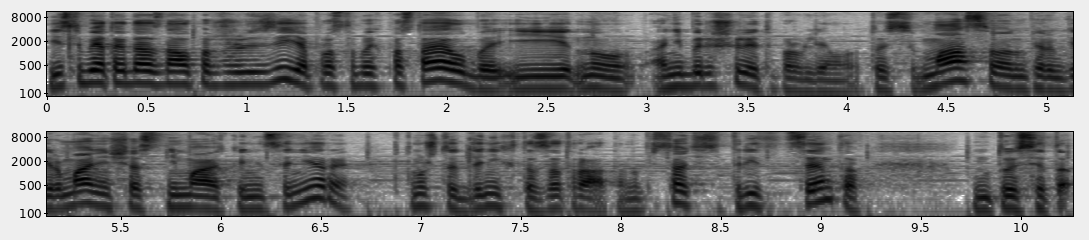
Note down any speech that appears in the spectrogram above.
Если бы я тогда знал про жалюзи, я просто бы их поставил бы, и ну, они бы решили эту проблему. То есть массово, например, в Германии сейчас снимают кондиционеры, потому что для них это затрата. Ну, представьте, 30 центов ну, то есть это,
